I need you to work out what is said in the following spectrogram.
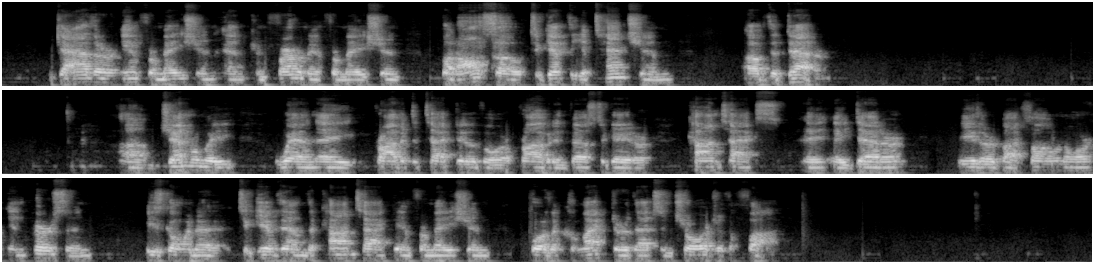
gather information and confirm information, but also to get the attention of the debtor. Um, generally, when a private detective or a private investigator contacts a, a debtor, either by phone or in person, he's going to, to give them the contact information for the collector that's in charge of the file.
